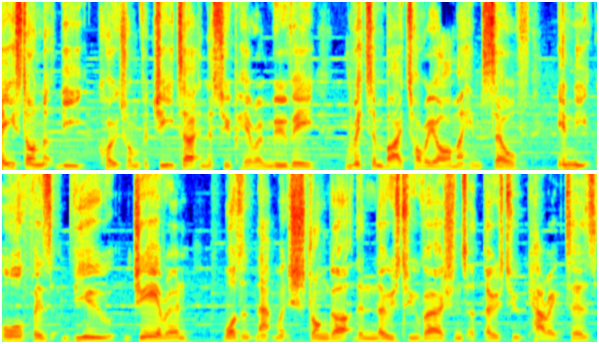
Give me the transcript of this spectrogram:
Based on the quotes from Vegeta in the superhero movie, written by Toriyama himself, in the author's view, Jiren wasn't that much stronger than those two versions of those two characters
